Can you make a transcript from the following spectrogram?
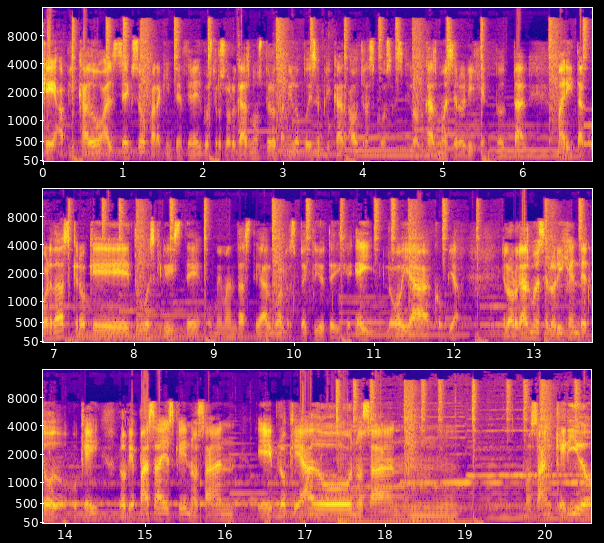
que aplicado al sexo para que intencionéis vuestros orgasmos, pero también lo podéis aplicar a otras cosas. El orgasmo es el origen total. Mari, ¿te acuerdas? Creo que tú escribiste o me mandaste algo al respecto y yo te dije, hey, lo voy a copiar. El orgasmo es el origen de todo, ¿ok? Lo que pasa es que nos han eh, bloqueado, nos han, nos han querido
